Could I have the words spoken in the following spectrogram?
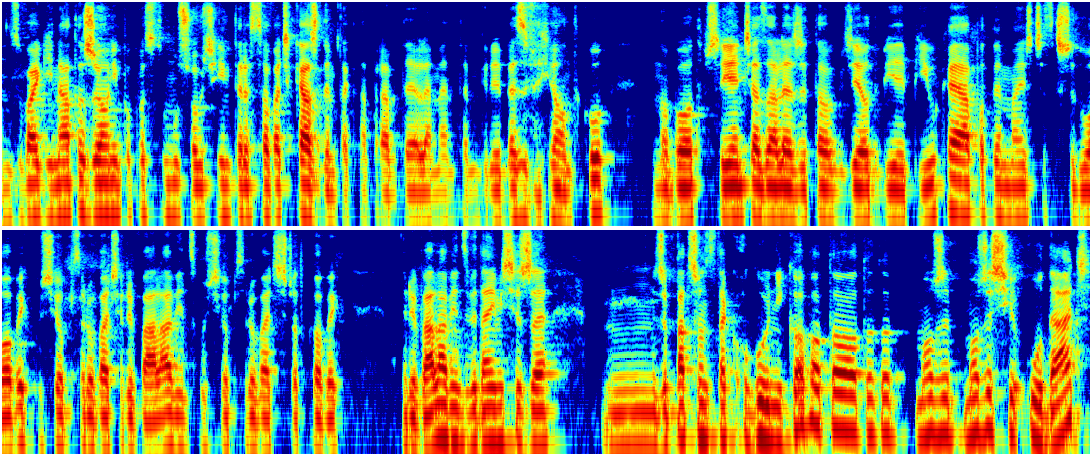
Z uwagi na to, że oni po prostu muszą się interesować każdym tak naprawdę elementem gry bez wyjątku, no bo od przyjęcia zależy to, gdzie odbije piłkę, a potem ma jeszcze skrzydłowych, musi obserwować rywala, więc musi obserwować środkowych rywala, więc wydaje mi się, że, mm, że patrząc tak ogólnikowo, to, to, to może, może się udać,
